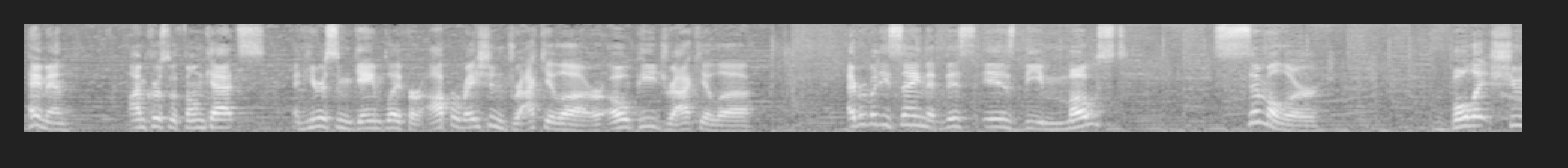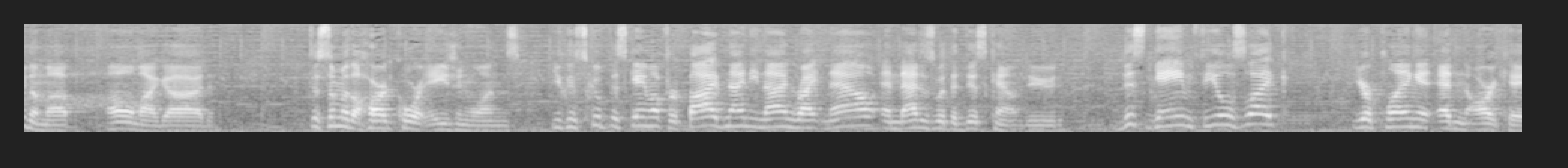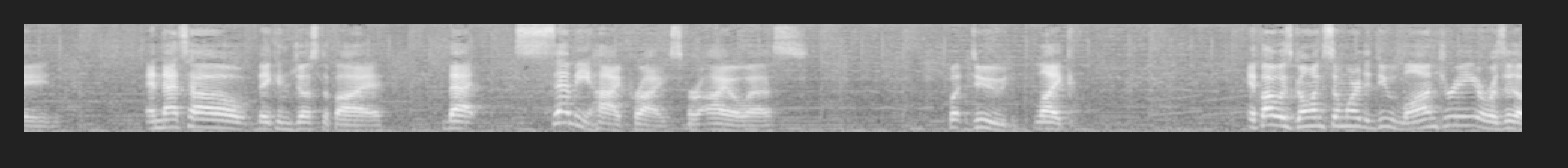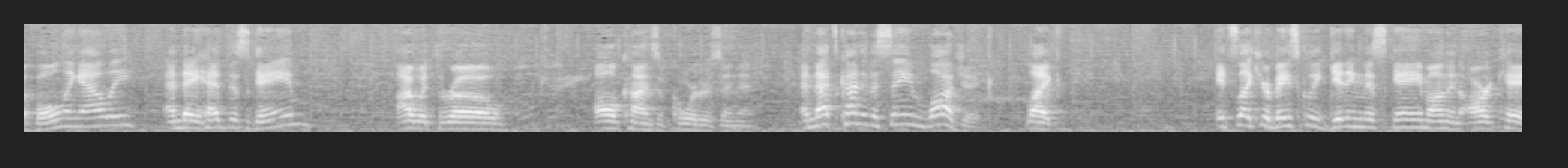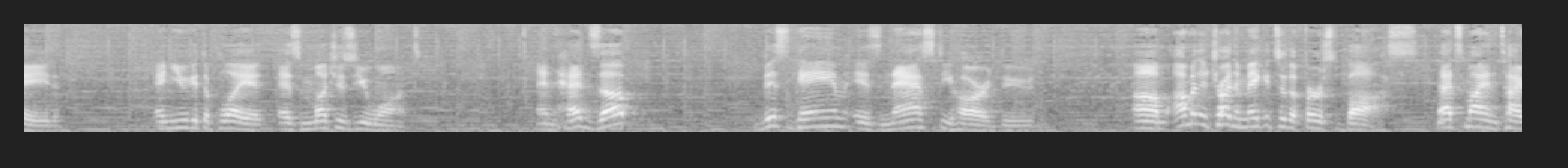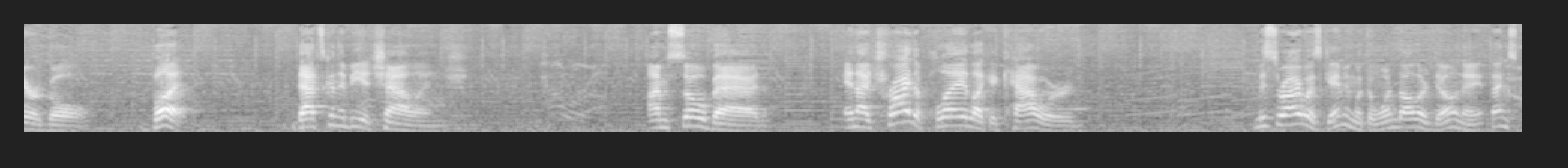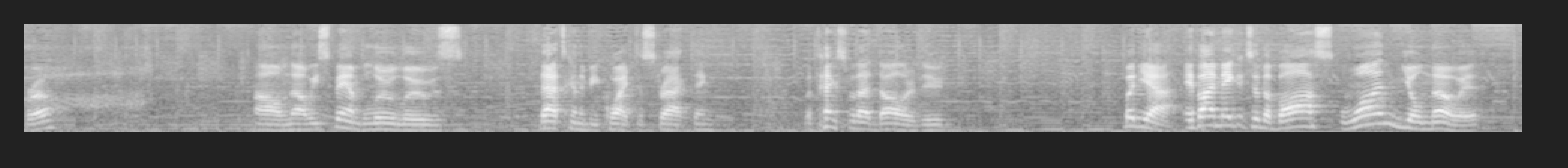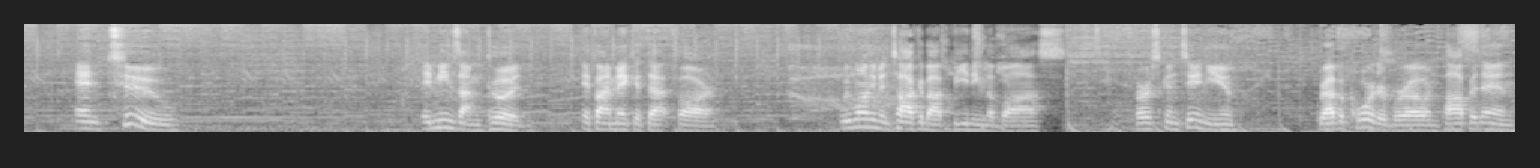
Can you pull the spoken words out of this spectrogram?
Hey man, I'm Chris with PhoneCats, and here's some gameplay for Operation Dracula, or OP Dracula. Everybody's saying that this is the most similar bullet shoot 'em up, oh my god, to some of the hardcore Asian ones. You can scoop this game up for $5.99 right now, and that is with a discount, dude. This game feels like you're playing it at an arcade. And that's how they can justify that semi high price for iOS. But dude, like, if I was going somewhere to do laundry or was it a bowling alley and they had this game, I would throw all kinds of quarters in it. And that's kind of the same logic. Like, it's like you're basically getting this game on an arcade and you get to play it as much as you want. And heads up, this game is nasty hard, dude. Um, I'm going to try to make it to the first boss. That's my entire goal. But, that's going to be a challenge. I'm so bad. And I try to play like a coward. Mr. Iwas Gaming with a $1 donate. Thanks, bro. Oh no, he spammed Lulu's. That's going to be quite distracting. But thanks for that dollar, dude. But yeah, if I make it to the boss, one, you'll know it. And two, it means I'm good if I make it that far. We won't even talk about beating the boss. First continue. Grab a quarter, bro, and pop it in.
